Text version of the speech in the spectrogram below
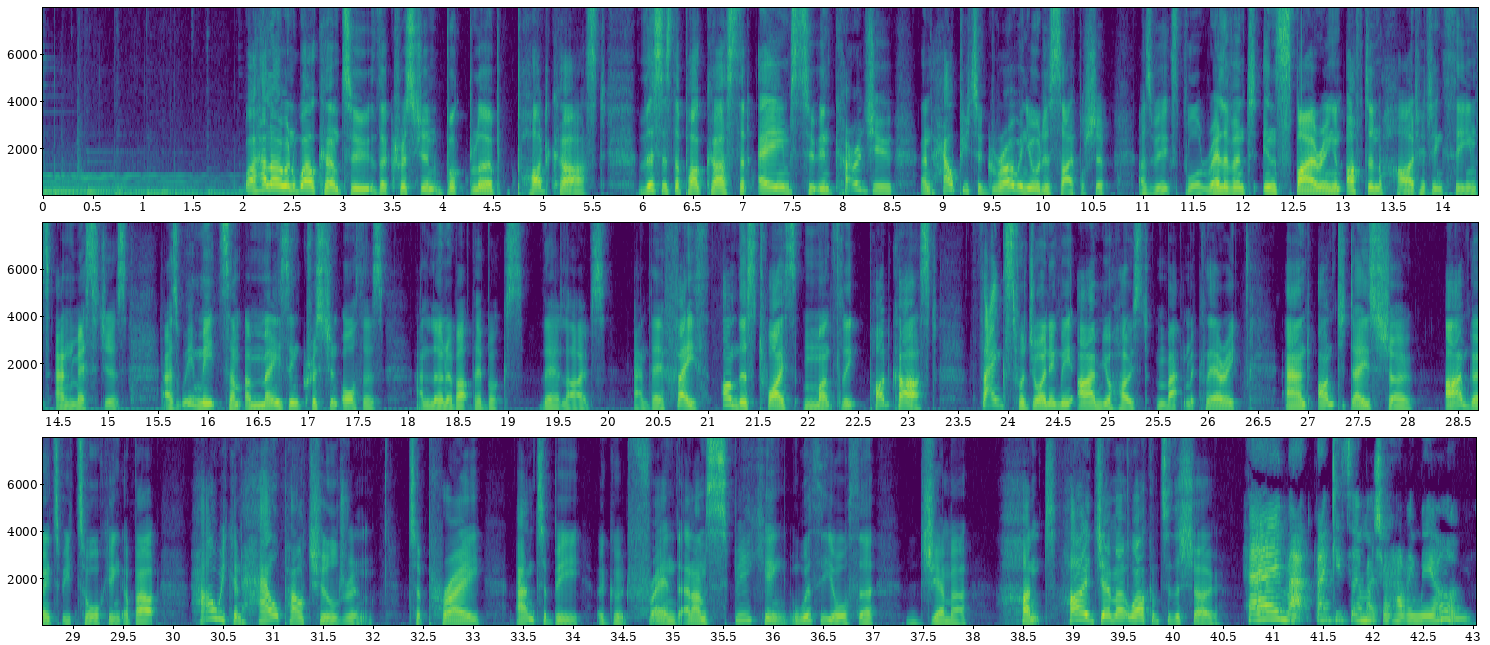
Well, hello and welcome to the Christian Book Blurb podcast. This is the podcast that aims to encourage you and help you to grow in your discipleship as we explore relevant, inspiring, and often hard hitting themes and messages as we meet some amazing Christian authors and learn about their books, their lives, and their faith on this twice monthly podcast. Thanks for joining me. I'm your host, Matt McChlery, and on today's show, I'm going to be talking about how we can help our children to pray and to be a good friend. And I'm speaking with the author, Gemma Hunt. Hi, Gemma. Welcome to the show. Hey, Matt. Thank you so much for having me on.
